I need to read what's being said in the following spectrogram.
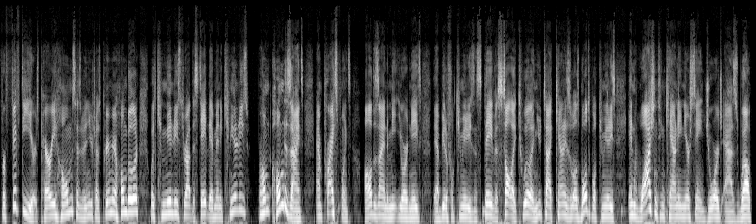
For 50 years, Perry Homes has been Utah's premier home builder with communities throughout the state. They have many communities, home, home designs, and price points, all designed to meet your needs. They have beautiful communities in Davis, Salt Lake, Tooele, and Utah counties, as well as multiple communities in Washington County near St. George as well.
